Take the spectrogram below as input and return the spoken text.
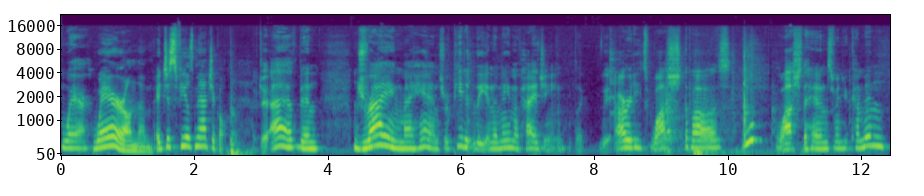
Where? wear on them. It just feels magical. I have been drying my hands repeatedly in the name of hygiene. Like we already washed the paws, wash the hands when you come in,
